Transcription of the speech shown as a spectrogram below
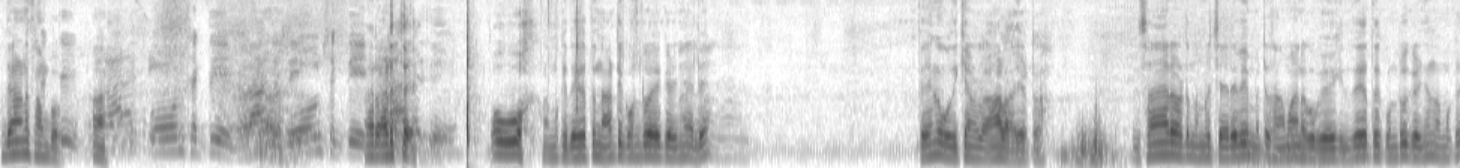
ഇതാണ് സംഭവം. ആ. അടുത്ത്. ഓ നമുക്ക് ഇദ്ദേഹത്തെ നാട്ടിൽ കൊണ്ടുപോയി കഴിഞ്ഞാൽ തേങ്ങ പൊതിക്കാനുള്ള ആളായി കേട്ടോ. നിസ്സാരമായിട്ട് നമ്മൾ ചിരവയും മറ്റു സാമാനമൊക്കെ ഉപയോഗിക്കുന്നത് ഇദ്ദേഹത്തെ കൊണ്ടുപോയി കഴിഞ്ഞാൽ നമുക്ക്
